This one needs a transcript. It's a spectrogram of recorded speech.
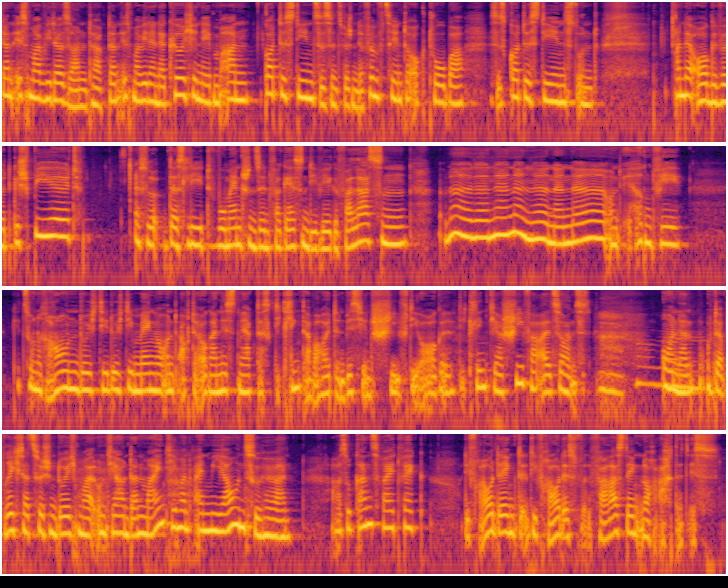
dann ist mal wieder Sonntag, dann ist mal wieder in der Kirche nebenan Gottesdienst. Es ist inzwischen der 15. Oktober. Es ist Gottesdienst und an der Orgel wird gespielt. Es, das Lied, wo Menschen sind, vergessen, die Wege verlassen. Und irgendwie geht so ein Raunen durch die, durch die Menge und auch der Organist merkt, dass die klingt aber heute ein bisschen schief, die Orgel. Die klingt ja schiefer als sonst. Und dann unterbricht er zwischendurch mal und ja, und dann meint jemand ein Miauen zu hören. Aber so ganz weit weg. Die Frau denkt, die Frau des Pfarrers denkt noch, ach, das ist,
